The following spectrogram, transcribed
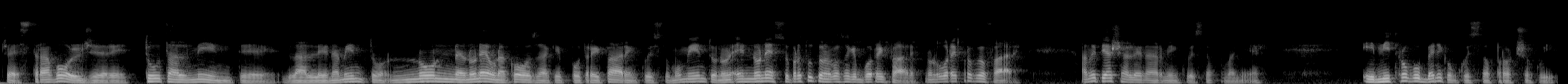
cioè stravolgere totalmente l'allenamento non, non, è una cosa che potrei fare in questo momento non, e non è soprattutto una cosa che vorrei fare, non lo vorrei proprio fare. A me piace allenarmi in questa maniera e mi trovo bene con questo approccio qui,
